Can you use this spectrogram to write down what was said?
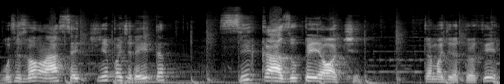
Vocês vão lá, setinha para direita. Se caso o peiote, tem uma diretor aqui,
